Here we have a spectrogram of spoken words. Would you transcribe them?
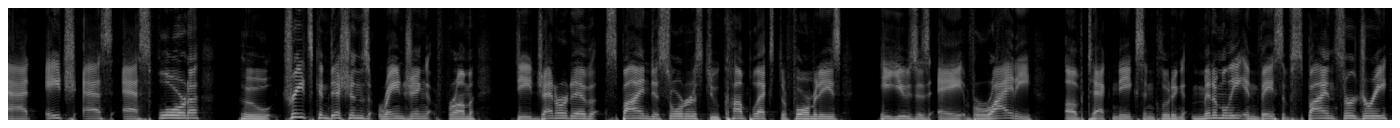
at HSS Florida who treats conditions ranging from degenerative spine disorders to complex deformities. He uses a variety of techniques, including minimally invasive spine surgery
